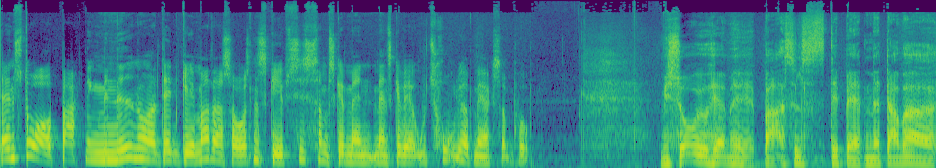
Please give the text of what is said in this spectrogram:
der er en stor opbakning, men nedenunder den gemmer der så også en skepsis, som skal man, man skal være utrolig opmærksom på. Vi så jo her med barselsdebatten, at der var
